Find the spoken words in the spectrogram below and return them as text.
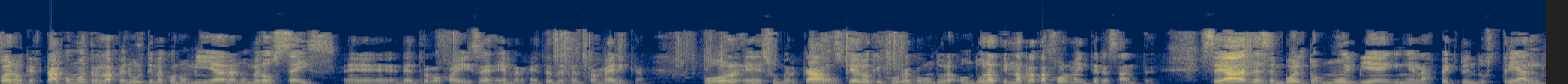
bueno, que está como entre la penúltima economía, la número 6 eh, dentro de los países emergentes de Centroamérica por eh, su mercado. ¿Qué es lo que ocurre con Honduras? Honduras tiene una plataforma interesante. Se ha desenvuelto muy bien en el aspecto industrial.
